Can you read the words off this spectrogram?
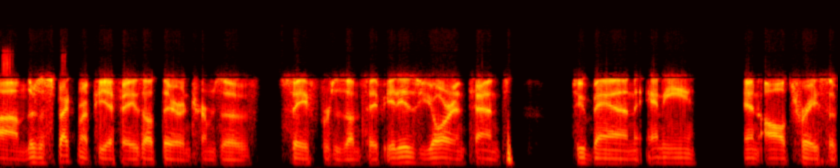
Um, there's a spectrum of PFAs out there in terms of safe versus unsafe. It is your intent to ban any and all trace of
